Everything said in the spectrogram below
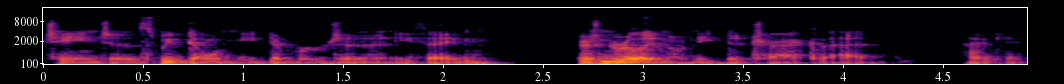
changes, we don't need to version anything. There's really no need to track that. Okay.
